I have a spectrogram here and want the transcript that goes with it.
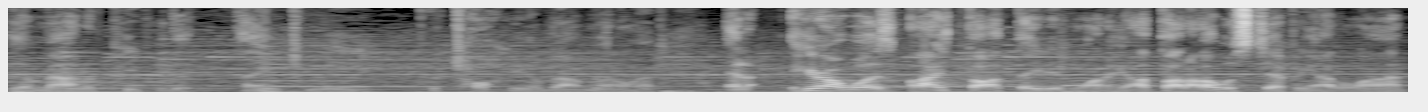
the amount of people that thanked me for talking about mental health, and here I was, I thought they didn't want to hear. I thought I was stepping out of line.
